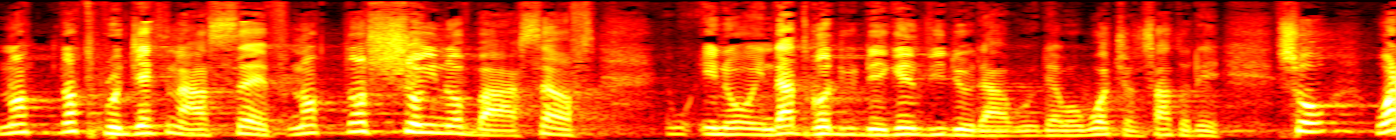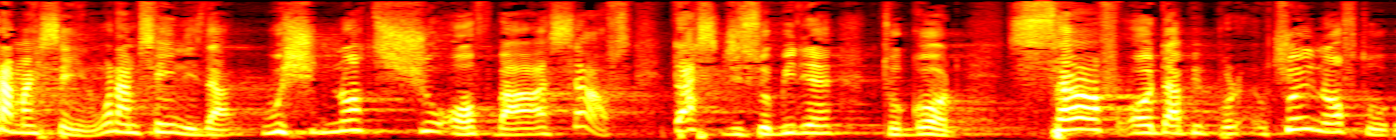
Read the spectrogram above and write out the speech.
not, not projecting ourselves, not, not showing off by ourselves, you know, in that God Be Again video that we, that we watch on Saturday. So, what am I saying? What I'm saying is that we should not show off by ourselves. That's disobedient to God. Self, other people, showing off to,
